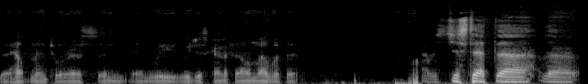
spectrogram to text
that helped mentor us, and, and we, we just kind of fell in love with it. I was just at the the,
